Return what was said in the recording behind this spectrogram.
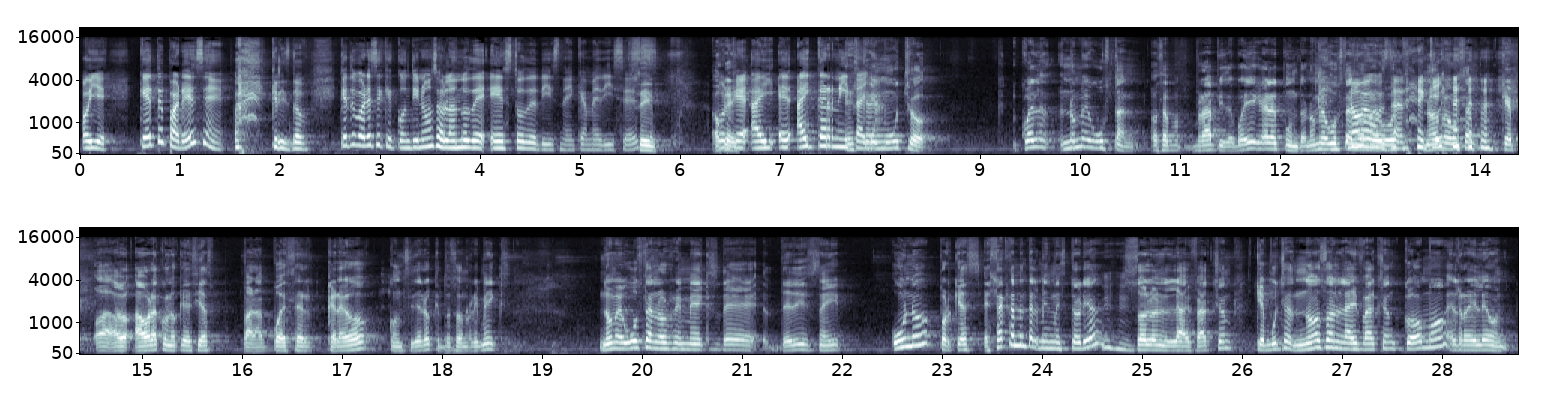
Oye, ¿qué te parece, Christoph? ¿Qué te parece que continuemos hablando de esto de Disney que me dices? Sí. Porque hay, eh, hay carnita es que hay mucho. ¿Cuál, no me gustan, o sea, rápido, voy a llegar al punto. No me gustan, no, me, gustan. no me gustan. Que ahora con lo que decías, para puede ser, creo, considero que estos son remakes. No me gustan los remakes de, de Disney. Uno, porque es exactamente la misma historia, solo en live action, que muchas no son live action como El Rey León.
